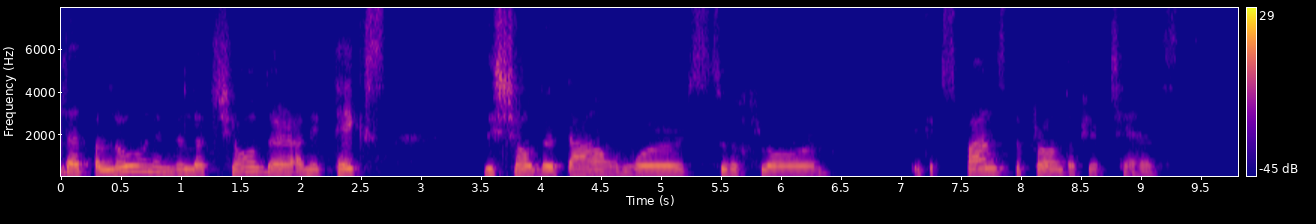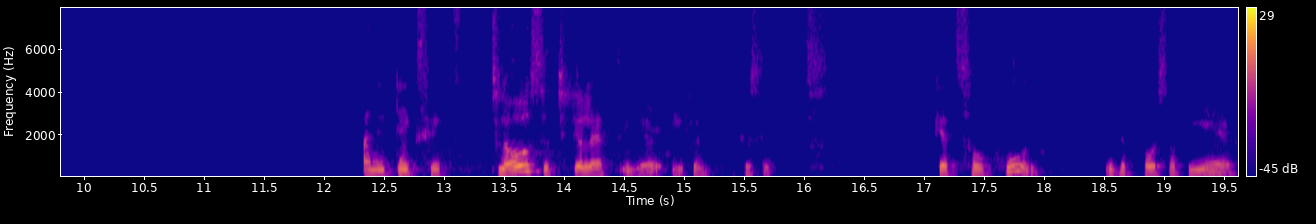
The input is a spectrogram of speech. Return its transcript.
that balloon in the left shoulder, and it takes the shoulder downwards to the floor. It expands the front of your chest. And it takes it closer to your left ear, even because it gets so full with the force of the air.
